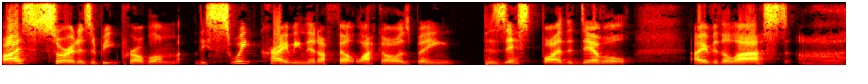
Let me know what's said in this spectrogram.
I saw it as a big problem. This sweet craving that I felt like I was being possessed by the devil over the last, uh,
